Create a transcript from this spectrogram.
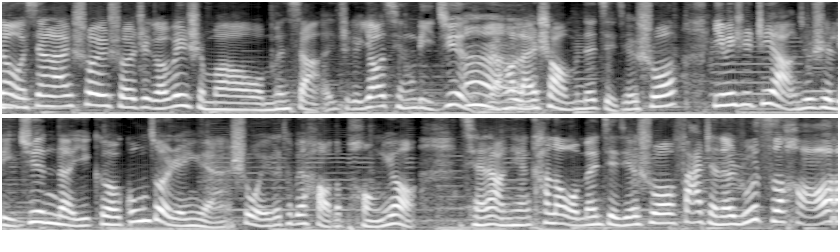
那我先来说一说这个为什么我们想这个邀请李俊，然后来上我们的姐姐说，因为是这样，就是李俊的一个工作人员是我一个特别好的朋友，前两天看到我们姐姐说发展的如此好，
